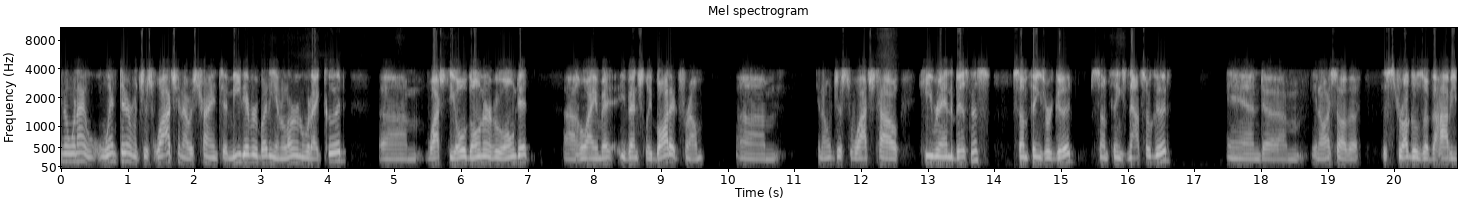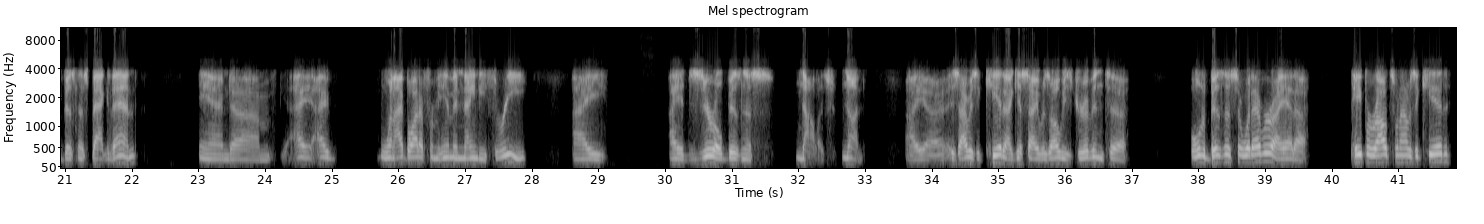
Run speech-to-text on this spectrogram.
you know, when I went there and was just watching, I was trying to meet everybody and learn what I could. Um, watch the old owner who owned it, uh, who I eventually bought it from. Um, you know, just watched how he ran the business. Some things were good, some things not so good. And um, you know, I saw the the struggles of the hobby business back then. And um, I, I, when I bought it from him in '93, I I had zero business knowledge, none. I, uh, as I was a kid, I guess I was always driven to own a business or whatever. I had a paper routes when I was a kid,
